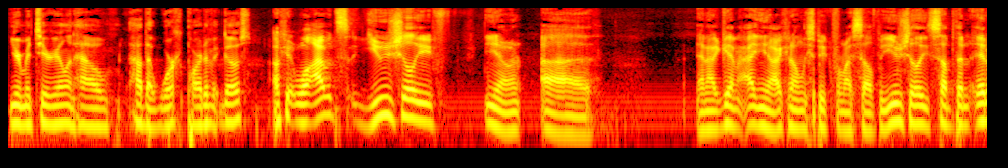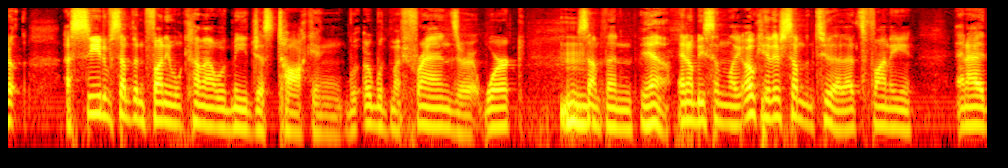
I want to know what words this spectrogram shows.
your material and how how that work part of it goes? Okay, well, I would usually, you know, uh, and again, I you know, I can only speak for myself, but usually something it will a seed of something funny will come out with me just talking or with my friends or at work, something. Yeah. and it'll be something like, okay, there's something to that. That's funny, and I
